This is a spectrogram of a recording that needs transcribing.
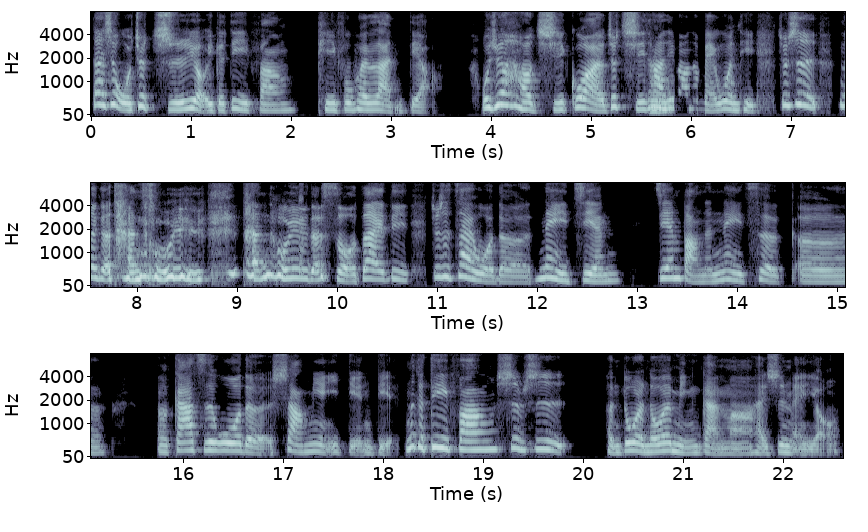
但是我就只有一个地方皮肤会烂掉。我觉得好奇怪，就其他地方都没问题，嗯、就是那个 弹涂鱼，弹涂鱼的所在地就是在我的内肩肩膀的内侧，呃呃，胳肢窝的上面一点点，那个地方是不是很多人都会敏感吗？还是没有？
